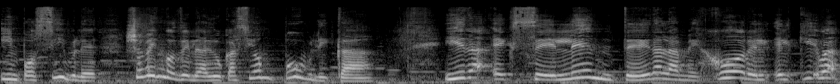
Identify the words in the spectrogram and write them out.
imposible. Yo vengo de la educación pública y era excelente, era la mejor. El, el que iba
